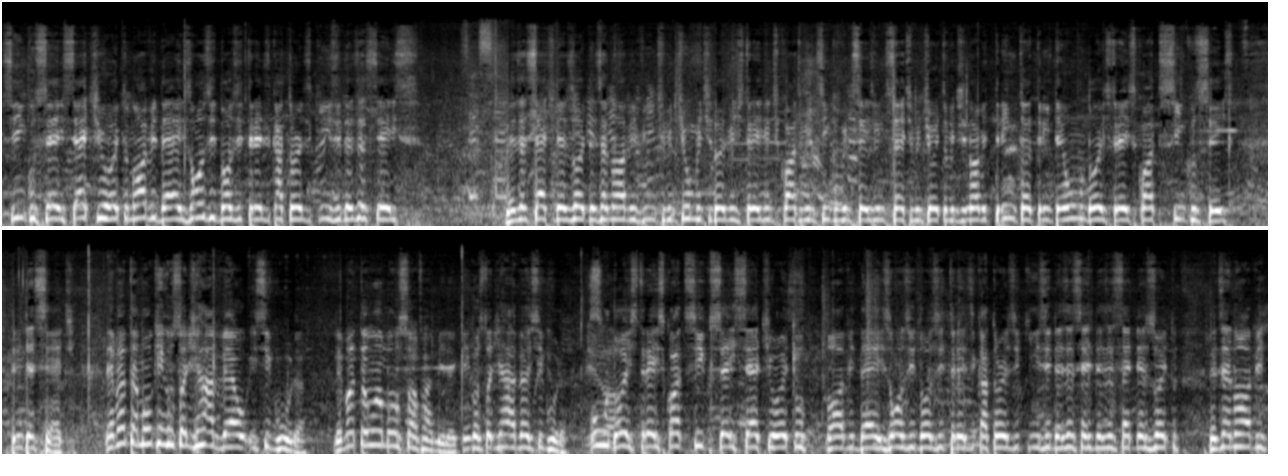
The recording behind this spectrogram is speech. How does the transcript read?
5, 6, 7, 8, 9, 10, 11, 12, 13, 14, 15, 16... 17, 18, 19, 20, 21, 22, 23, 24, 25, 26, 27, 28, 29, 30, 31, 2, 3, 4, 5, 6, 37. Levanta a mão quem gostou de Ravel e segura. Levanta uma mão só, família. Quem gostou de Ravel e segura. 1, 2, 3, 4, 5, 6, 7, 8, 9, 10, 11, 12, 13, 14, 15, 16, 17, 18, 19,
